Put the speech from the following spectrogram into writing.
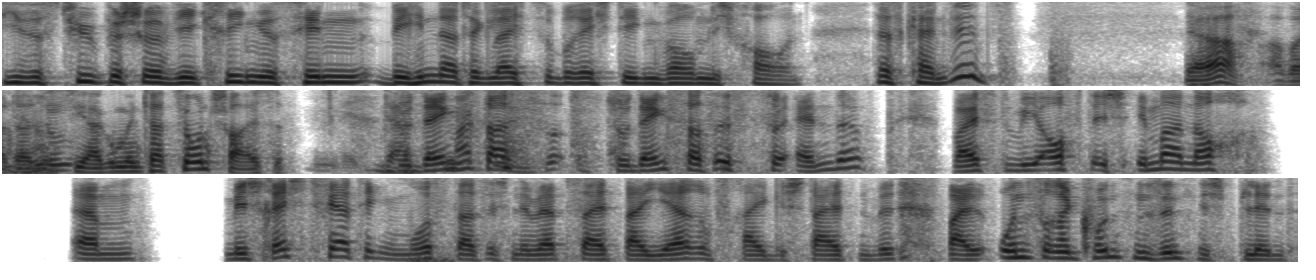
Dieses typische, wir kriegen es hin, Behinderte gleich zu berechtigen, warum nicht Frauen? Das ist kein Witz. Ja, aber dann Ja. ist die Argumentation scheiße. Das du, denkst, das, du denkst, das ist zu Ende. Weißt du, wie oft ich immer noch ähm, mich rechtfertigen muss, dass ich eine Website barrierefrei gestalten will, weil unsere Kunden sind nicht blind.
